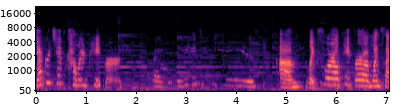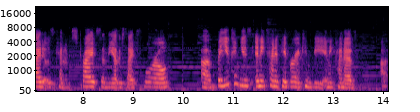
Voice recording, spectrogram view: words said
decorative colored paper. So for these, you can use um, like floral paper on one side. It was kind of stripes, and the other side floral. Um, but you can use any kind of paper. It can be any kind of uh,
